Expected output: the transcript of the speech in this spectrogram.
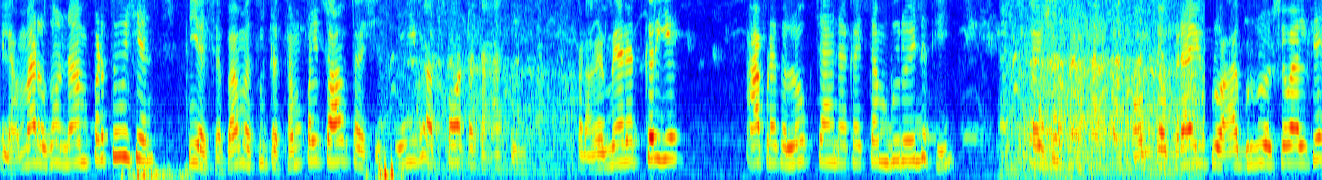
એટલે અમારું જો નામ પડતું હશે ને એ સભામાં છૂટે સંપલ તો આવતા હશે. એ વાત સો ટકા હાથું પણ હવે મહેનત કરીએ. આપણે તો લોક ચાહના કંઈ તંબુરોય નથી. તો શું? આમ તો ભરાય ઉપરો આબરૂનો સવાલ છે.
